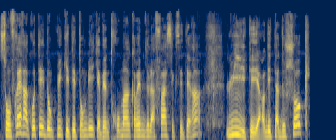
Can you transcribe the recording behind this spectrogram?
Son frère à côté, donc lui qui était tombé, qui avait un trauma quand même de la face, etc. Lui il était en état de choc.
